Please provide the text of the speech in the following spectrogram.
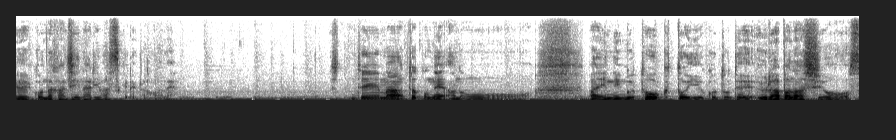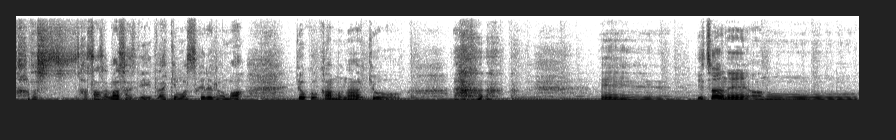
えー、こんな感じになりますけれどもね。で、まあ、ちょっとね、あのー、まあ、エンディングトークということで、裏話をささませていただきますけれども、よく噛むな、今日。えー、実はね、あのー、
